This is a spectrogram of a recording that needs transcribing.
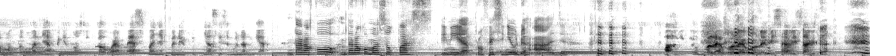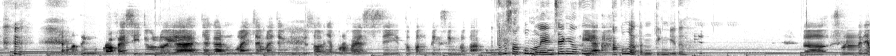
teman-teman yang pengen masuk ke UMS banyak benefitnya sih sebenarnya Ntar aku ntar aku masuk pas ini ya profesinya udah A aja. Wah gitu, boleh, boleh, boleh, bisa, bisa, bisa. Yang penting profesi dulu ya, jangan melenceng-melenceng dulu. Soalnya profesi itu penting sih menurut aku. Terus aku melenceng aku Iya. aku nggak penting gitu. Eh, sebenarnya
